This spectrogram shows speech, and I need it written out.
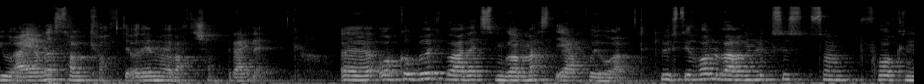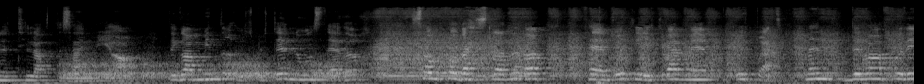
jordeierne sank kraftig, og det må ha vært kjempedeilig. Eh, åkerbruk var det som ga mest igjen for jorda. Husdyrhold var en luksus som få kunne tillate seg mye av. Det ga mindre utbytte noen steder, som på Vestlandet var februk likevel mer utbredt. Men det var fordi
